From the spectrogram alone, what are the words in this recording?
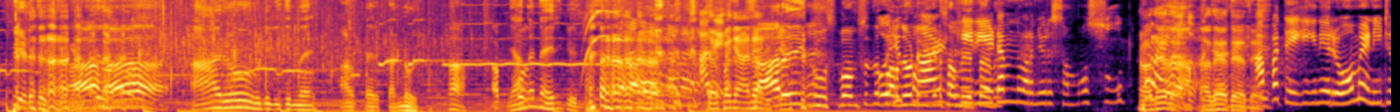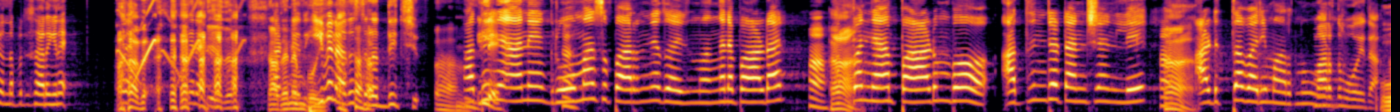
ഒപ്പിയെടുത്ത് ആഹാ. ആരോ ഇവിടെ ഇരിക്കുന്ന ആൾക്കാർ കണ്ണൂർ. ആ, അപ്പൊ ഞാൻ തന്നെ ആയിരിക്കും. ചിലപ്പോ ഞാൻ സാറ് ഗൂസ് ബോംസ് എന്ന് പറഞ്ഞുകൊണ്ടിരിക്കുന്ന സമയത്താണ് കിരീടം എന്ന് പറഞ്ഞൊരു സംഭവം സൂപ്പർ അതെ അതെ അതെ അതെ അതെ. അപ്പത്തേക്ക് ഇങ്ങനെ രോമ എണീറ്റ് വന്നപ്പോ സാർ ഇങ്ങനെ പോയി. ഇവൻ അത് ശ്രദ്ധിച്ചു അത് ഞാൻ ഗ്രൂമേഴ്സ് പറഞ്ഞതായിരുന്നു. അങ്ങനെ പാടാൻ. അപ്പൊ ഞാൻ പാടുമ്പോ അതിന്റെ ടെൻഷനിൽ അടുത്ത വരി മറന്നു പോയി. മറന്നു പോയതാ ഓ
